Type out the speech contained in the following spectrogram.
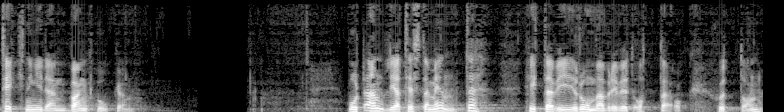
teckning i den bankboken. Vårt andliga testamente hittar vi i Romarbrevet 8 och 17.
